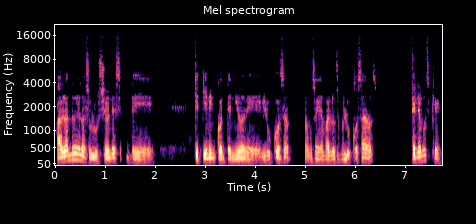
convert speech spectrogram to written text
Hablando de las soluciones de, que tienen contenido de glucosa, vamos a llamarlos glucosados, tenemos que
